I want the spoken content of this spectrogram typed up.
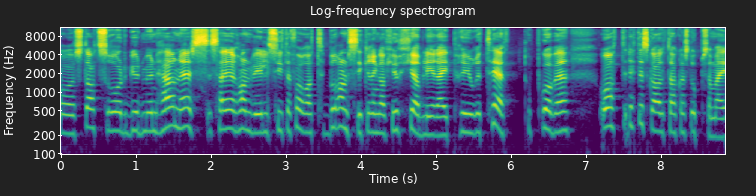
Og Statsråd Gudmund Hernes sier han vil syte for at brannsikring av kirker blir ei prioritert oppgave, og at dette skal takast opp som ei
